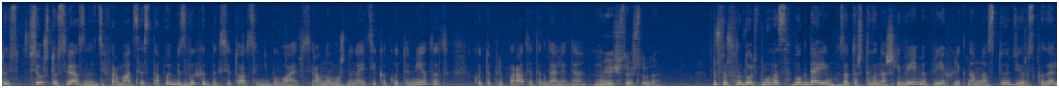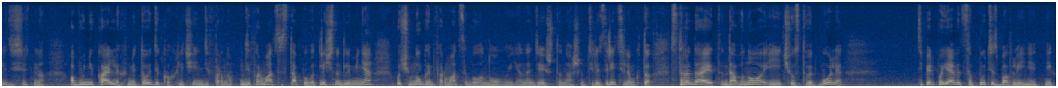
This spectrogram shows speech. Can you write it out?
То есть все, что связано с деформацией стопы, без выходных ситуаций не бывает. Все равно можно найти какой-то метод, какой-то препарат и так далее, да? Ну, я считаю, что да. Ну что ж, Рудольф, мы вас благодарим за то, что вы нашли время, приехали к нам на студию, рассказали действительно об уникальных методиках лечения деформ... деформации стопы. Вот лично для меня очень много информации было новой. Я надеюсь, что нашим телезрителям, кто страдает давно и чувствует боли, теперь появится путь избавления от них.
